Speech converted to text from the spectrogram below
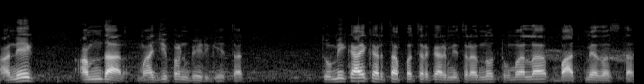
अनेक आमदार माझी पण भेट घेतात. तुम्ही काय करता पत्रकार मित्रांनो? तुम्हाला बातम्या नसतात.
